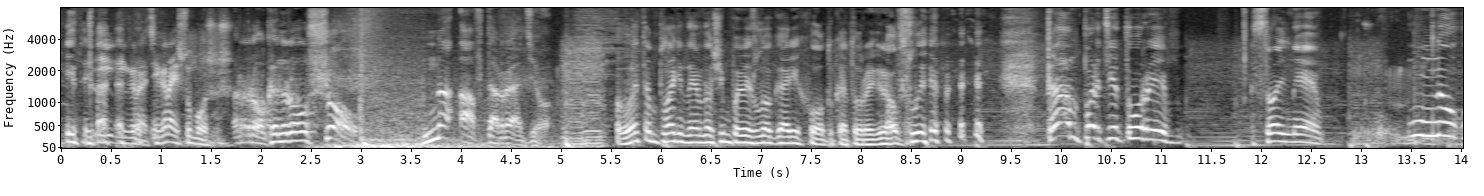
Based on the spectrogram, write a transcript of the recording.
играть. Играй, что можешь. Рок-н-ролл-шоу на Авторадио. В этом плане, наверное, очень повезло Гарри Холду, который играл в Слэйр. Там партитуры сольные, ну,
